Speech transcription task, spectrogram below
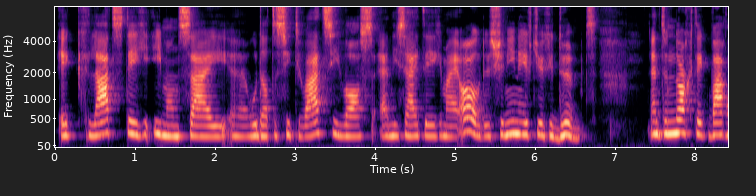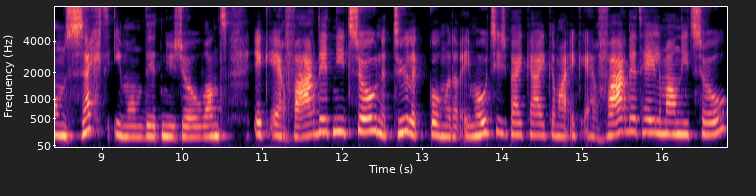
ik laatst tegen iemand zei uh, hoe dat de situatie was. En die zei tegen mij: Oh, dus Janine heeft je gedumpt. En toen dacht ik, waarom zegt iemand dit nu zo? Want ik ervaar dit niet zo. Natuurlijk komen er emoties bij kijken, maar ik ervaar dit helemaal niet zo.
